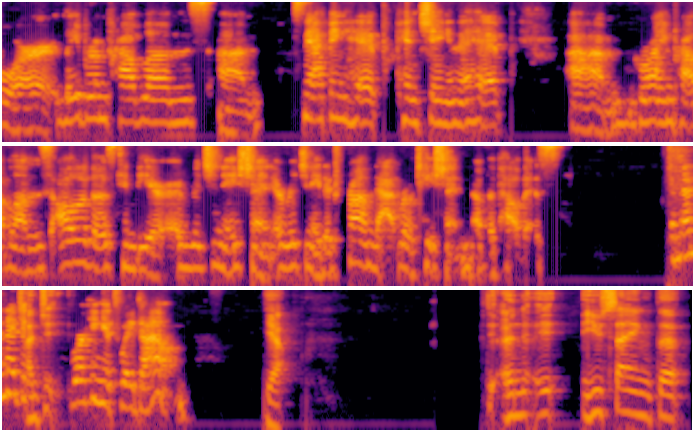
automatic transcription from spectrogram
for labrum problems, um, snapping hip, pinching in the hip, um, groin problems. All of those can be origination originated from that rotation of the pelvis. And then that just do, working its way down. yeah. And it, are you saying that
